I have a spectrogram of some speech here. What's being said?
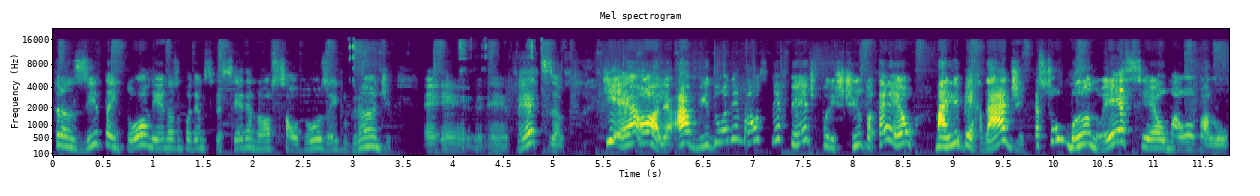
transita em torno, e aí nós não podemos esquecer, né, nosso saudoso aí do grande é, é, é, Wetzel, que é, olha, a vida o animal se defende por instinto, até eu, mas liberdade é só humano, esse é o maior valor.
